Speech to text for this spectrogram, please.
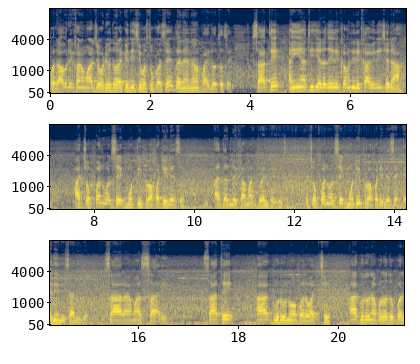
પણ રાવ રેખાનો માર છે, ઓડિયો દ્વારા કીધીસી વસ્તુ કરશે તો એનો ફાયદો થશે. સાથે અહીંયાથી જે હૃદય રેખામાંથી રેખા આવી રહી છે ને, આ ચોપન વર્ષે એક મોટી પ્રોપર્ટી લેશે. આ ધનરેખામાં જોઈન થઈ રહી છે. ચોપન વર્ષે એક મોટી પ્રોપર્ટી લેશે, એની નિશાની છે. સારામાં સારી. સાથે આ ગુરુનો પર્વત છે. આ ગુરુના પર્વત ઉપર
